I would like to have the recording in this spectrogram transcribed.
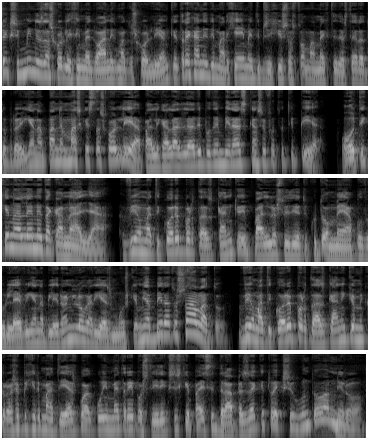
έξι μήνες να ασχοληθεί με το άνοιγμα των σχολείων και τρέχαν οι δημαρχαίοι με την ψυχή στο στόμα μέχρι τη Δευτέρα το πρωί για να πάνε μάσκες στα σχολεία. Πάλι καλά δηλαδή που δεν πειράστηκαν σε φωτοτυπία. Ό,τι και να λένε τα κανάλια, βιωματικό ρεπορτάζ κάνει και ο υπάλληλος του ιδιωτικού τομέα που δουλεύει για να πληρώνει λογαριασμούς και μια μπύρα το Σάββατο. Βιωματικό ρεπορτάζ κάνει και ο μικρός επιχειρηματίας που ακούει μέτρα υποστήριξης και πάει στην τράπεζα και του εξηγούν το όνειρο.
